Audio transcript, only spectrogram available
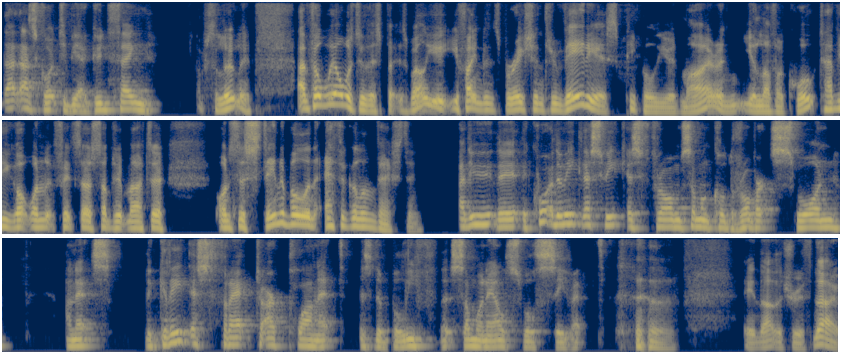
that, that's got to be a good thing. Absolutely. And Phil, we always do this bit as well. You you find inspiration through various people you admire and you love a quote. Have you got one that fits our subject matter on sustainable and ethical investing? I do. The, the quote of the week this week is from someone called Robert Swan, and it's the greatest threat to our planet is the belief that someone else will save it. Ain't that the truth? Now,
